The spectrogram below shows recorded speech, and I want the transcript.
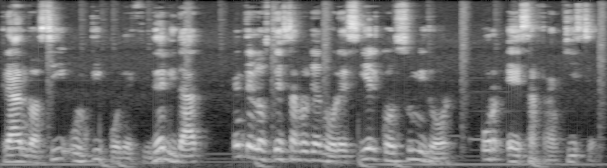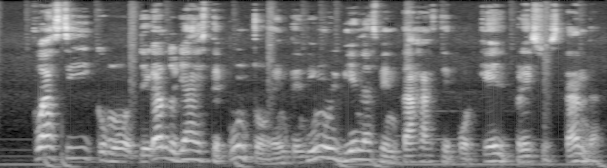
creando así un tipo de fidelidad entre los desarrolladores y el consumidor por esa franquicia. Fue así como, llegando ya a este punto, entendí muy bien las ventajas de por qué el precio estándar,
